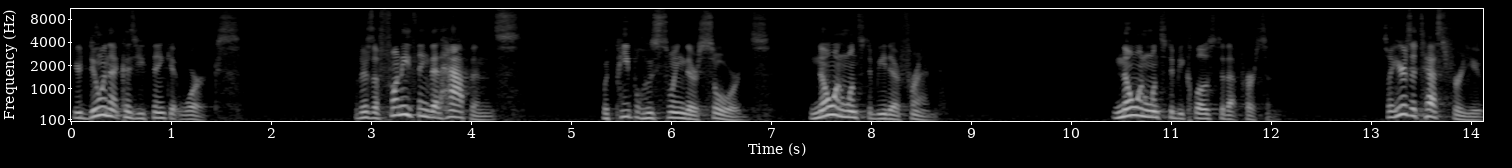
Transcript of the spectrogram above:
You're doing that because you think it works. But there's a funny thing that happens with people who swing their swords. No one wants to be their friend. No one wants to be close to that person. So here's a test for you.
